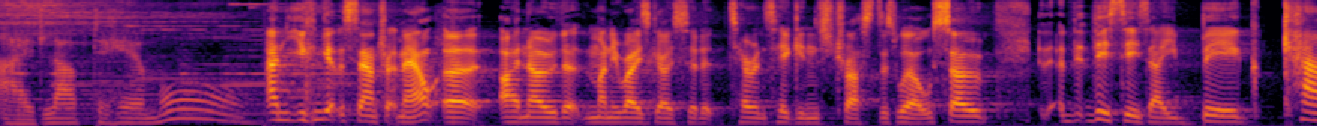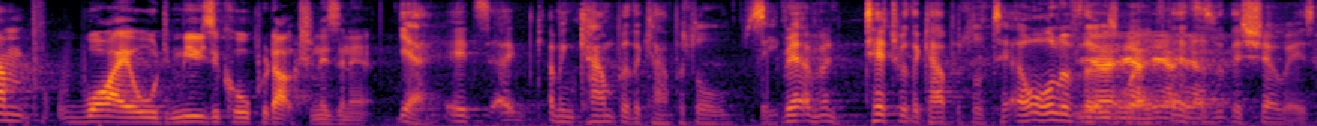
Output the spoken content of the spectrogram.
I'd love to hear more. And you can get the soundtrack now. Uh, I know that the money raised goes to the Terence Higgins Trust as well. So th- this is a big camp, wild musical production, isn't it? Yeah, it's. Uh, I mean, camp with a capital C. I mean, tit with a capital T. All of those yeah, words. Yeah, yeah, That's what this show is.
